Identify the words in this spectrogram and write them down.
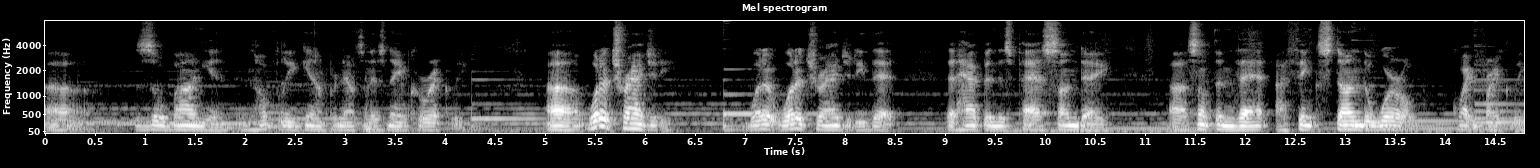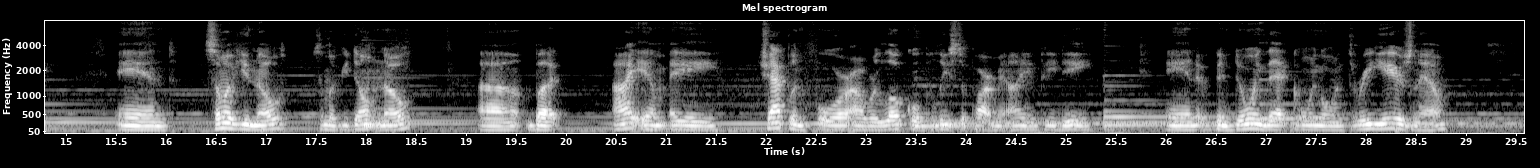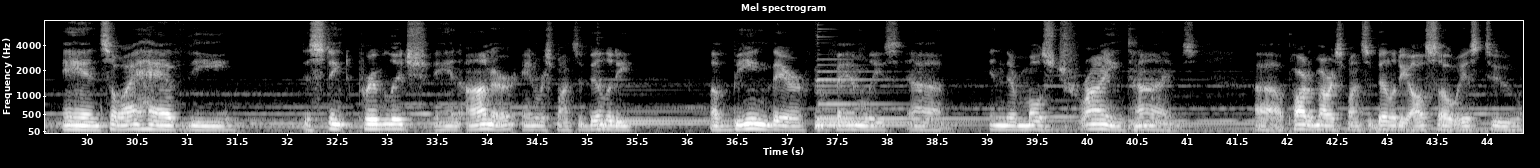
uh, Zobanyan, and hopefully, again, I'm pronouncing his name correctly. Uh, what a tragedy. What a, what a tragedy that, that happened this past Sunday uh, something that I think stunned the world, quite frankly. And some of you know, some of you don't know, uh, but I am a chaplain for our local police department, IMPD, and have been doing that going on three years now. And so I have the distinct privilege and honor and responsibility of being there for families uh, in their most trying times. Uh, part of my responsibility also is to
